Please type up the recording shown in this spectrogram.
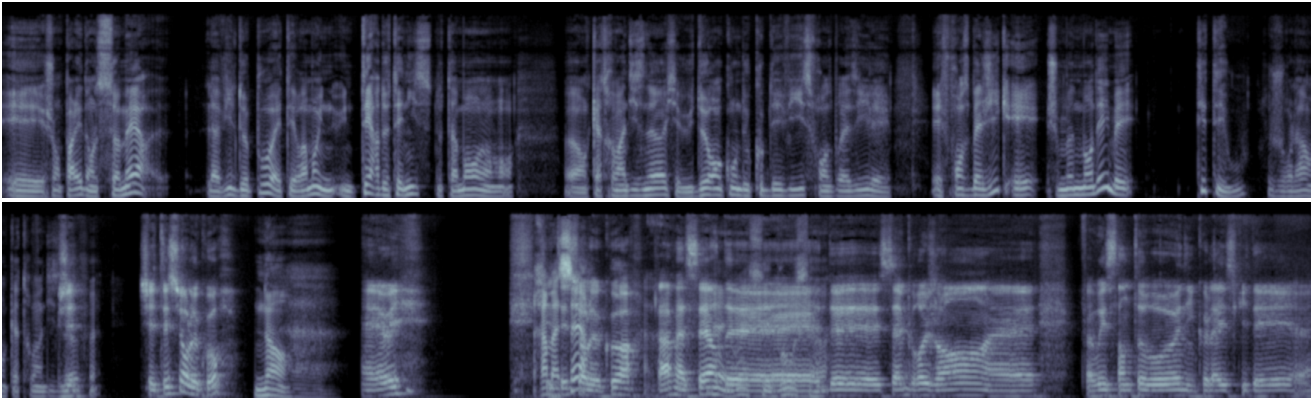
Et j'en parlais dans le sommaire la ville de Pau a été vraiment une, terre de tennis, notamment en, en, 99. Il y a eu deux rencontres de Coupe Davis, France-Brésil et, France-Belgique. Et je me demandais, mais t'étais où ce jour-là en 99 J'étais sur le cours. Non. Eh oui. Ramasseur. sur le cours, ramasseur eh de, de Seb Grosjean, euh, Fabrice Santoro, Nicolas Escudé. Euh,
